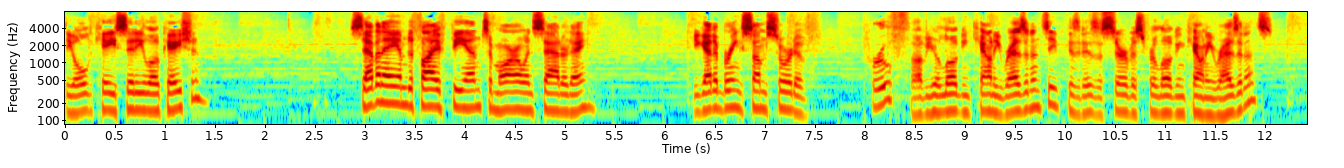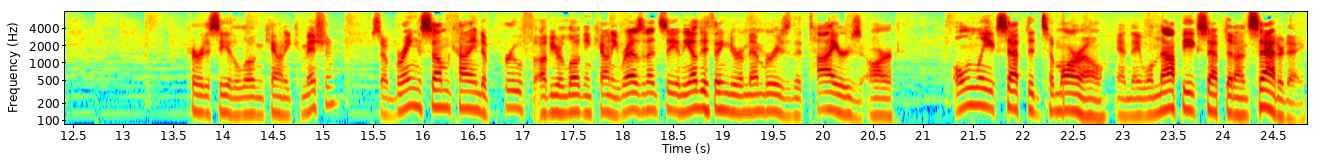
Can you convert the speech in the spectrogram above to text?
the old K City location. 7 a.m. to 5 p.m. tomorrow and Saturday. You got to bring some sort of proof of your Logan County residency because it is a service for Logan County residents, courtesy of the Logan County Commission. So bring some kind of proof of your Logan County residency. And the other thing to remember is that tires are only accepted tomorrow and they will not be accepted on Saturday.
